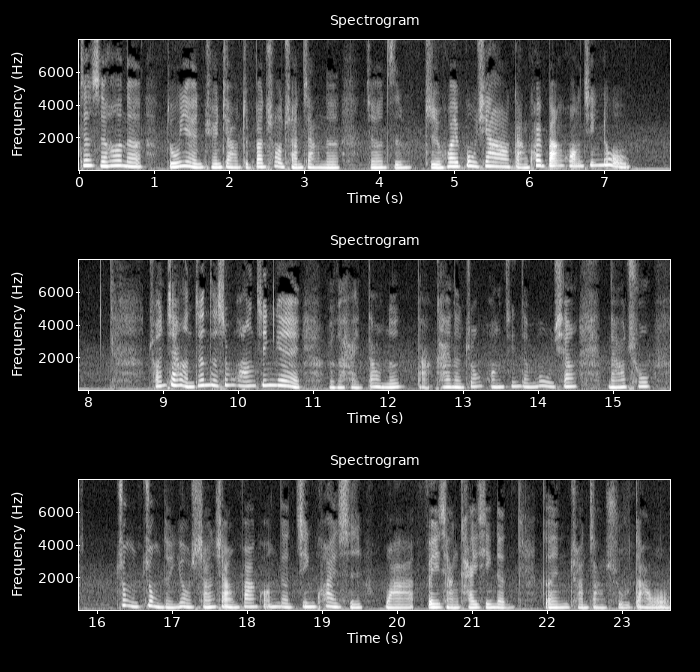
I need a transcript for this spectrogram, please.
这时候呢，独眼瘸脚嘴巴臭船长呢，则指指挥部下赶快搬黄金路。船长真的是黄金耶！有个海盗呢，打开了装黄金的木箱，拿出重重的又闪闪发光的金块时，哇，非常开心的跟船长说道：“哦，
